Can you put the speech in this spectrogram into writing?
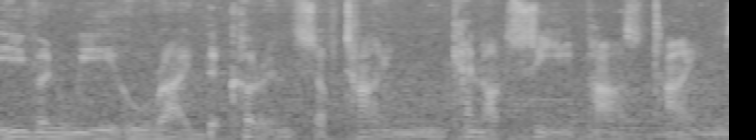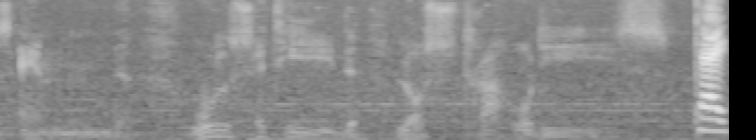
Even we who ride the currents of time cannot see past time's end. Wuldsetiid los tahrodiis. Okay.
